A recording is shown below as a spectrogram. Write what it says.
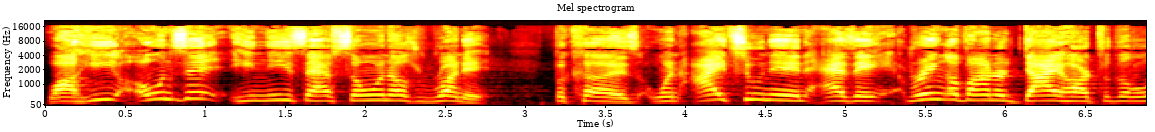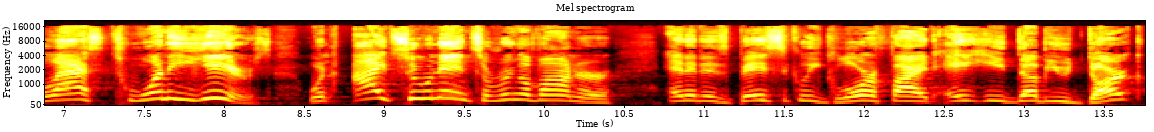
While he owns it, he needs to have someone else run it because when I tune in as a Ring of Honor diehard for the last 20 years, when I tune in to Ring of Honor and it is basically glorified AEW dark,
